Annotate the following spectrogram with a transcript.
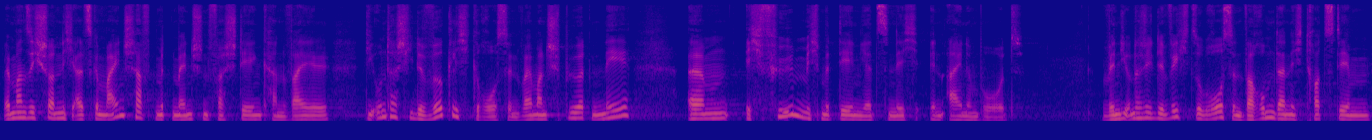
Wenn man sich schon nicht als Gemeinschaft mit Menschen verstehen kann, weil die Unterschiede wirklich groß sind, weil man spürt, nee, ähm, ich fühle mich mit denen jetzt nicht in einem Boot. Wenn die Unterschiede wirklich so groß sind, warum dann nicht trotzdem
